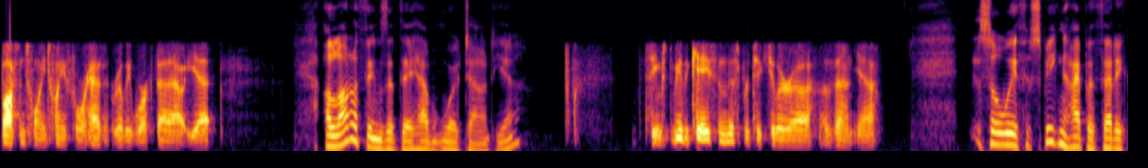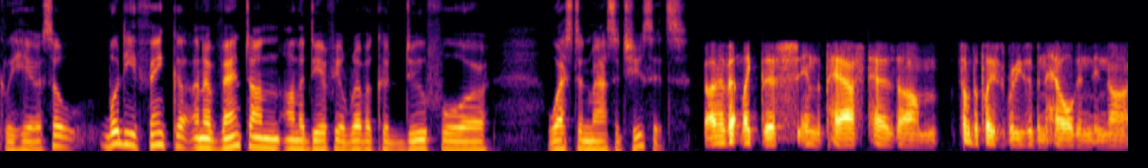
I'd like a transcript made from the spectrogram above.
Boston 2024 hasn't really worked that out yet. A lot of things that they haven't worked out, yeah? Seems to be the case in this particular uh, event, yeah. So, with speaking hypothetically here, so what do you think uh, an event on, on the Deerfield River could do for Western Massachusetts? An event like this in the past has um, some of the places where these have been held in, in uh,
